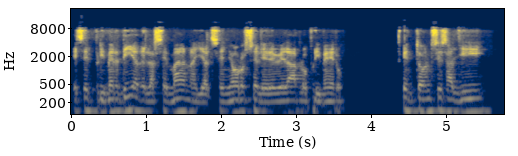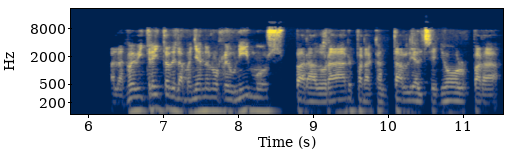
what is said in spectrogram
es el primer día de la semana y al Señor se le debe dar lo primero. Entonces allí a las nueve y treinta de la mañana nos reunimos para adorar, para cantarle al Señor, para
